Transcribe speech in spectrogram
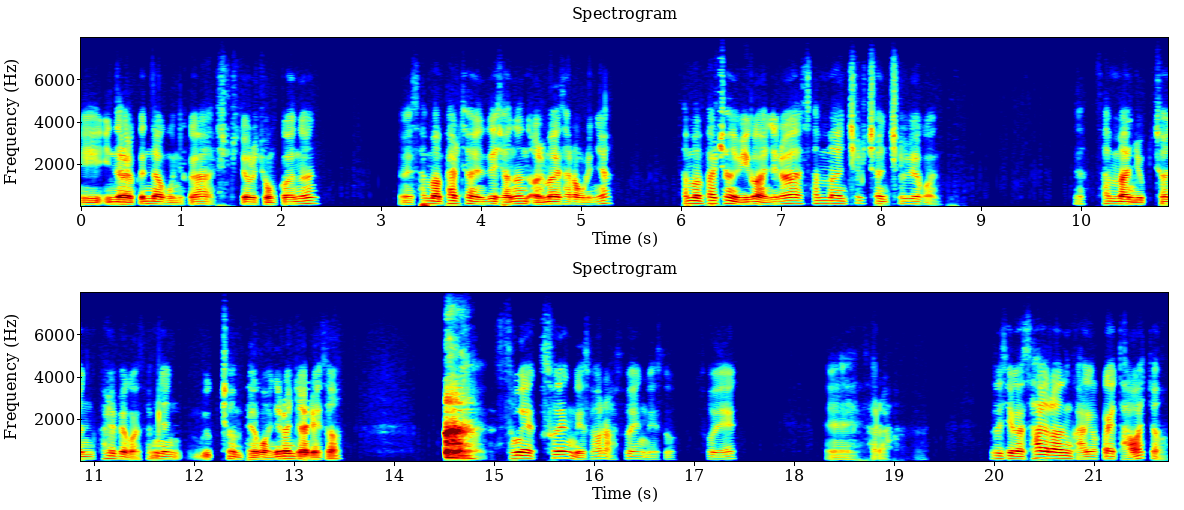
이 이날 끝나고 니까 실질적으로 종가는 38,000원인데 저는 얼마에 사라고 그랬냐? 38,000원 위가 아니라 37,700원. 36,800원, 36,100원 이런 자리에서 소액 소액 매수하라. 소액 매수. 소액 예, 사라. 그래서 제가 사라는 가격까지 다 왔죠.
